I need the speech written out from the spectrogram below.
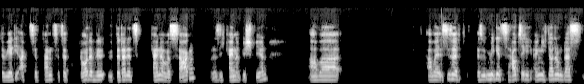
da wäre die Akzeptanz jetzt da, da will, da darf jetzt keiner was sagen oder sich keiner beschweren. Aber, aber es ist halt, also mir geht es hauptsächlich eigentlich darum, dass,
